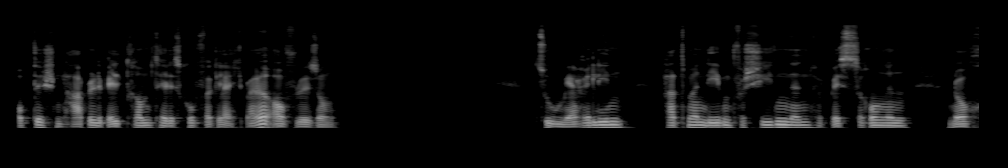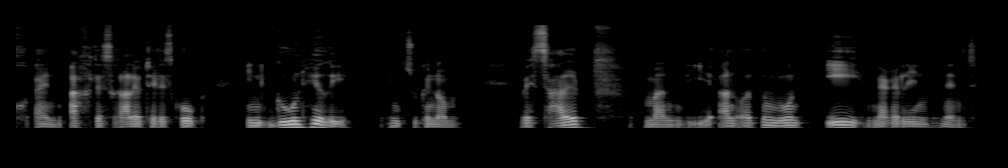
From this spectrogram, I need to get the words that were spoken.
optischen Hubble-Weltraumteleskop vergleichbare Auflösung. Zu Merlin hat man neben verschiedenen Verbesserungen noch ein achtes Radioteleskop in Goonhilly hinzugenommen, weshalb man die Anordnung nun E-Merlin nennt.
